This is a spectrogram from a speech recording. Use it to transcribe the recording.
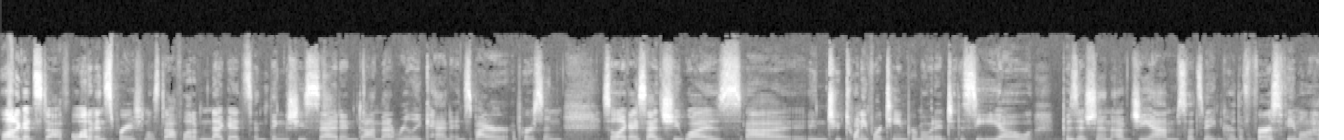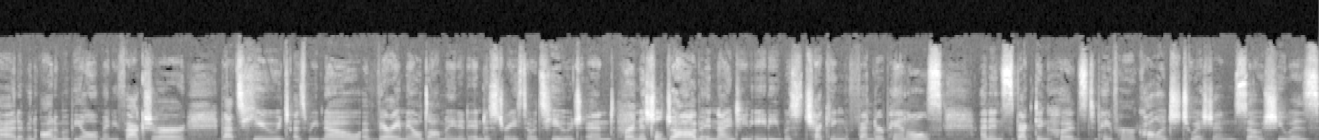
a lot of good stuff, a lot of inspirational stuff, a lot of nuggets and things she said and done that really can inspire a person. So, like I said, she was uh, in 2014 promoted to the CEO position of GM. So, that's making her the first female head of an automobile manufacturer. That's huge, as we know, a very male dominated industry. So, it's huge. And her initial job in 1980 was checking fender panels and inspecting hoods to pay for her college tuition. So, she was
